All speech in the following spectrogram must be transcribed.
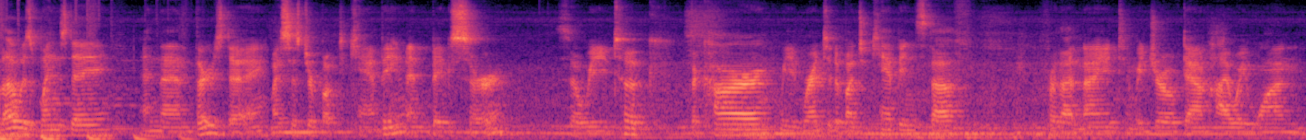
So that was Wednesday, and then Thursday, my sister booked camping in Big Sur. So we took the car, we rented a bunch of camping stuff for that night, and we drove down Highway 1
